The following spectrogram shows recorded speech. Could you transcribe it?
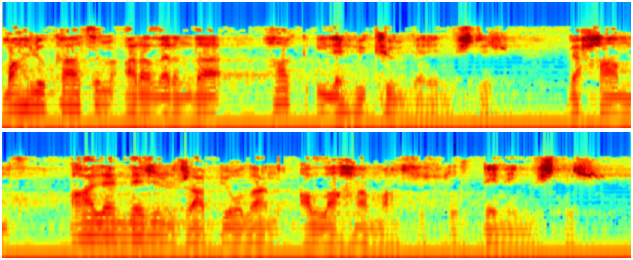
mahlukatın aralarında hak ile hüküm verilmiştir ve hamd alemlerin Rabbi olan Allah'a mahsustur denilmiştir.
